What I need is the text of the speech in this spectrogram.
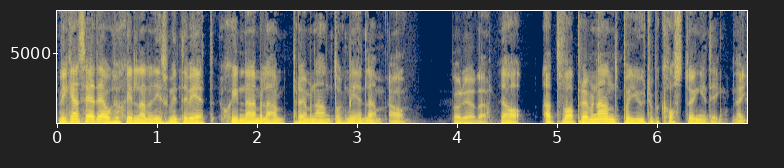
Vi kan säga det också skillnaden, ni som inte vet skillnaden mellan prenumerant och medlem. Börja där. Ja, att vara prenumerant på YouTube kostar ju ingenting. Nej.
